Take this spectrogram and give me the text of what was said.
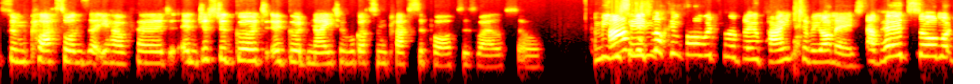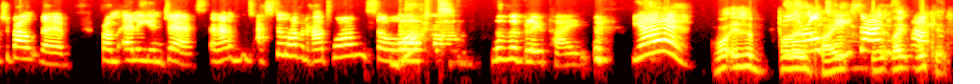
some class ones that you have heard, and just a good a good night. And we've got some class support as well. So I mean, I'm you just looking forward to a blue pint, to be honest. I've heard so much about them from Ellie and Jess, and I, I still haven't had one. So What? love a blue pint. yeah, What is a blue they're all pint? Teesside, Is it like wicked?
